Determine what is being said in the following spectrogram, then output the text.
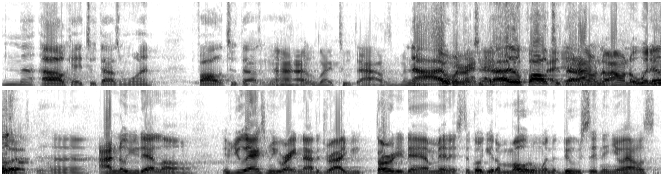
then. Nah, oh, okay, 2001. Fall of 2001. Nah, it was like 2000, man. Nah, I wasn't in 2000. there. It was fall of I- I don't know. I don't know when it, was. uh, I know you that long. If you ask me right now to drive you 30 damn minutes to go get a modem when the dude's sitting in your house, I'm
